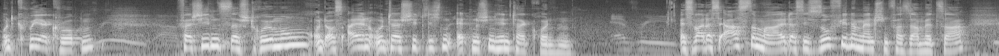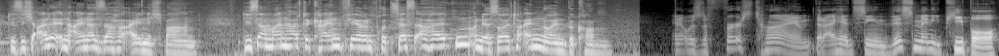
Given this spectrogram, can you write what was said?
und queer Gruppen verschiedenster Strömungen und aus allen unterschiedlichen ethnischen Hintergründen. Es war das erste Mal, dass ich so viele Menschen versammelt sah, die sich alle in einer Sache einig waren. Dieser Mann hatte keinen fairen Prozess erhalten und er sollte einen neuen bekommen. And it was the first time that I had seen this many people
